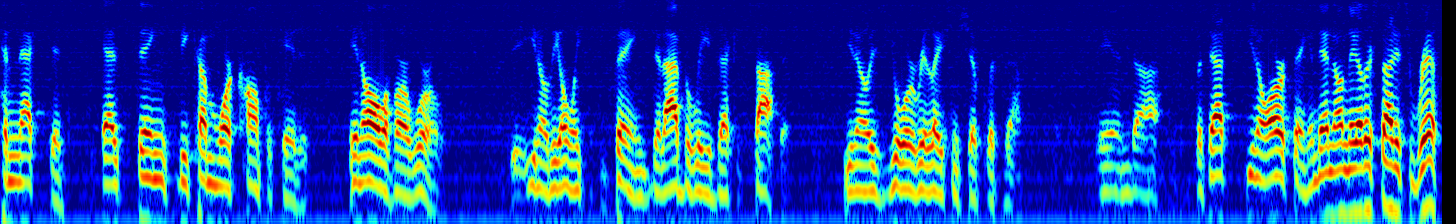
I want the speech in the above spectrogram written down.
connected as things become more complicated in all of our worlds. You know, the only thing that I believe that can stop it, you know, is your relationship with them. And uh, but that's you know our thing. And then on the other side, it's risk.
